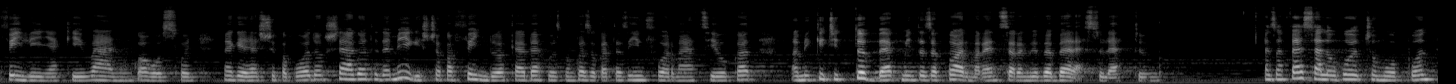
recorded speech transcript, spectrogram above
fénylényekké válnunk ahhoz, hogy megélhessük a boldogságot, de mégiscsak a fényből kell behoznunk azokat az információkat, amik kicsit többek, mint az a karma rendszer, amiben beleszülettünk. Ez a felszálló holdcsomópont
